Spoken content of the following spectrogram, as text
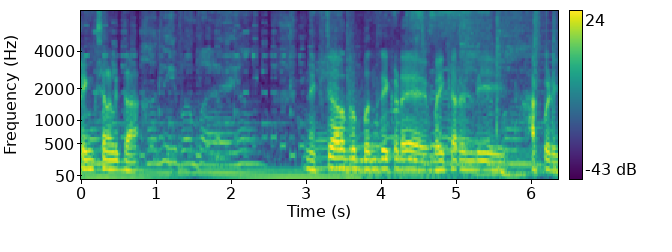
ಟೆನ್ಷನಲ್ಲಿದ್ದ ನೆಕ್ಸ್ಟ್ ಯಾರಾದರೂ ಬಂದರೆ ಈ ಕಡೆ ಬೈಕರಲ್ಲಿ ಹಾಕ್ಬೇಡಿ.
